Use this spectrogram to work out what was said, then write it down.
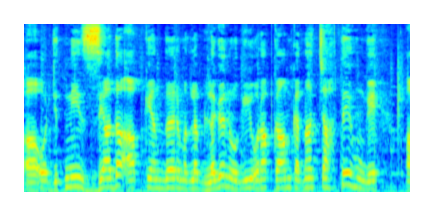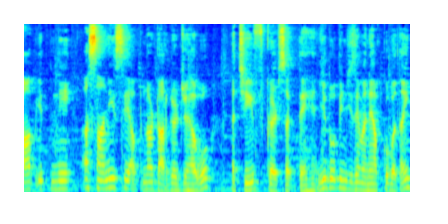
और जितनी ज़्यादा आपके अंदर मतलब लगन होगी और आप काम करना चाहते होंगे, आप इतनी आसानी से अपना टारगेट जो है वो अचीव कर सकते हैं। ये दो तीन चीज़ें मैंने आपको बताई।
